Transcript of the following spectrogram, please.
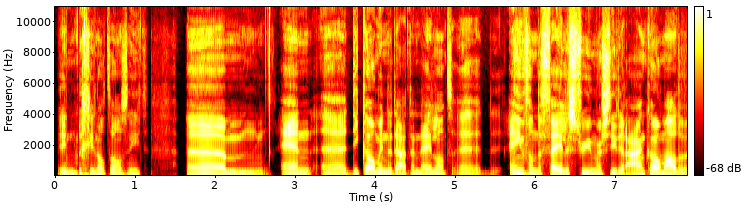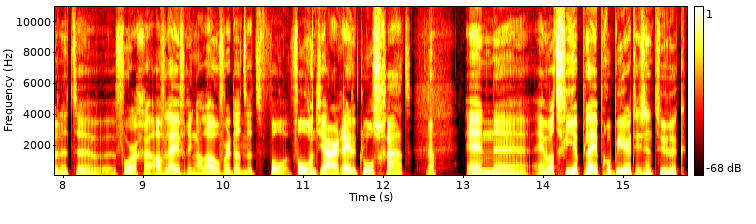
In het begin althans niet. Um, en uh, die komen inderdaad naar Nederland. Uh, een van de vele streamers die er aankomen, hadden we het uh, vorige aflevering al over. Dat mm -hmm. het vol volgend jaar redelijk losgaat. Ja. En, en wat Viaplay probeert is natuurlijk,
